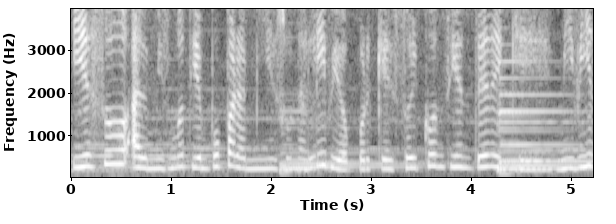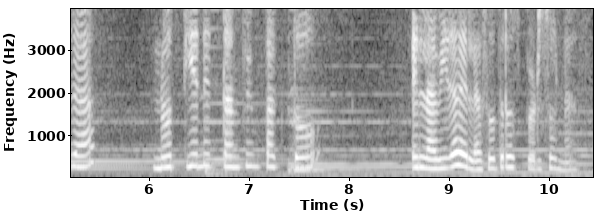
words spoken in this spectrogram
Y eso al mismo tiempo para mí es un alivio porque soy consciente de que mi vida no tiene tanto impacto en la vida de las otras personas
